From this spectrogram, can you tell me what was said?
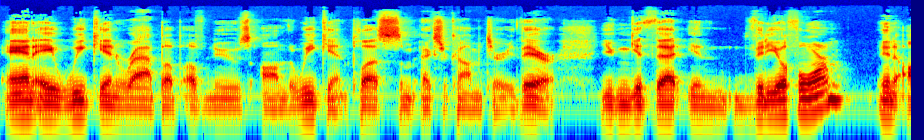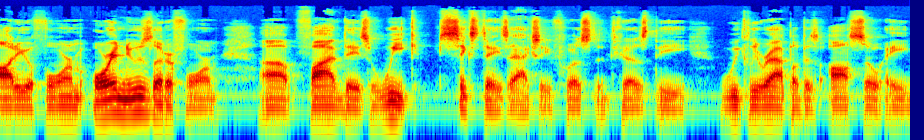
and a weekend wrap up of news on the weekend, plus some extra commentary there. You can get that in video form in audio form or in newsletter form uh, five days a week, six days actually, for us because the weekly wrap up is also a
